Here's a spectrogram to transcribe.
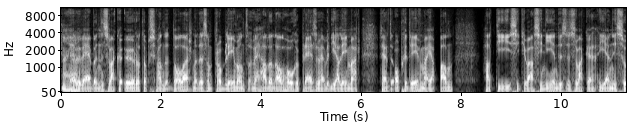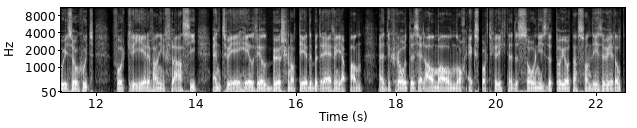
Ah, wij hebben een zwakke euro ten opzichte van de dollar, maar dat is een probleem, want wij hadden al hoge prijzen, we hebben die alleen maar verder opgedreven, maar Japan had die situatie niet. En dus de zwakke yen is sowieso goed voor creëren van inflatie. En twee, heel veel beursgenoteerde bedrijven in Japan, de grote, zijn allemaal nog exportgericht. De Sony's, de Toyota's van deze wereld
